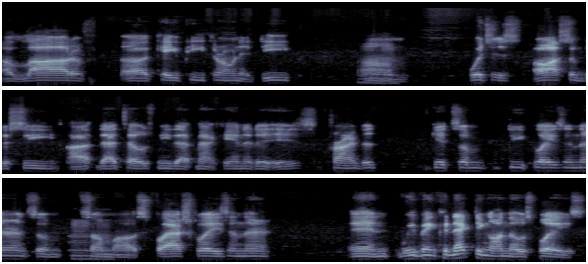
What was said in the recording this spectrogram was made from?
a lot of uh KP throwing it deep. Um, which is awesome to see. Uh, that tells me that Matt Canada is trying to get some deep plays in there and some some uh, splash plays in there. And we've been connecting on those plays,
